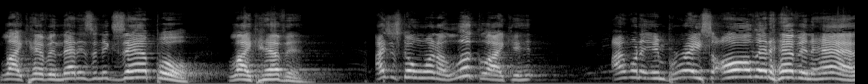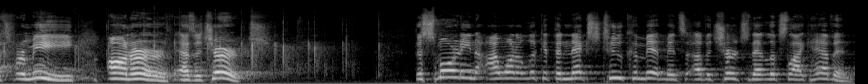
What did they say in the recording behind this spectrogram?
like heaven, that is an example like heaven. I just don't want to look like it. I want to embrace all that heaven has for me on earth as a church. This morning, I want to look at the next two commitments of a church that looks like heaven.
